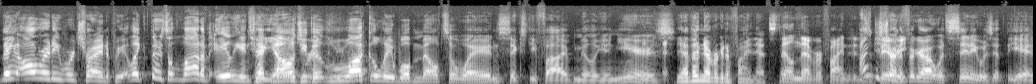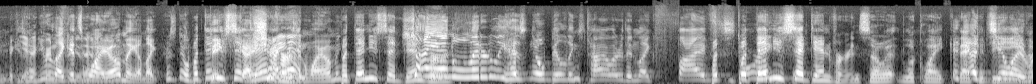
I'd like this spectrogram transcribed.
they already were trying to pre- like. There's a lot of alien Too technology for it that to be real. luckily will melt away in 65 million years. Yeah, they're never going to find that stuff. They'll never find it. It's I'm just trying to figure out what city was at the end because Yeah, when you were like, it's that out either. Wyoming, I'm like, there's no but then big you said skyscrapers Denver. in Wyoming. But then you said Denver. Cheyenne literally has no buildings, Tyler, than like five. but but then you said Denver, and so it looked like that uh, could until be I up against the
